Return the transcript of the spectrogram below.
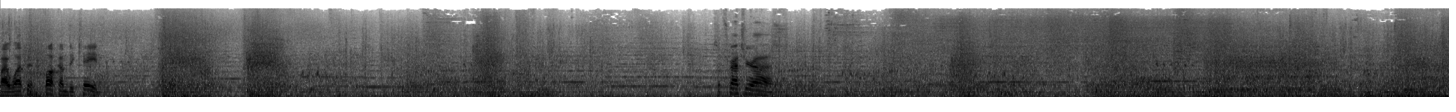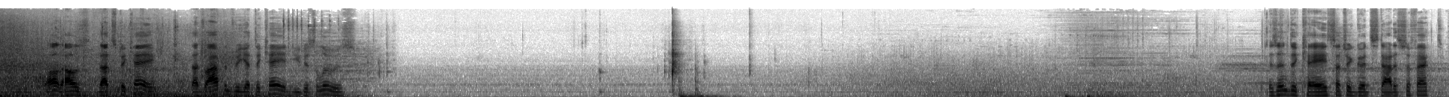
My weapon. Fuck, I'm decayed. So scratch your ass. Well, that was that's decay. That's what happens when you get decayed. You just lose. Isn't decay such a good status effect?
